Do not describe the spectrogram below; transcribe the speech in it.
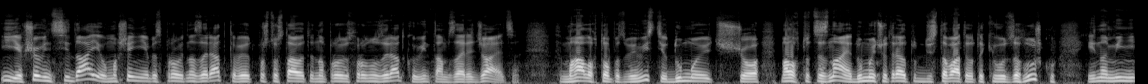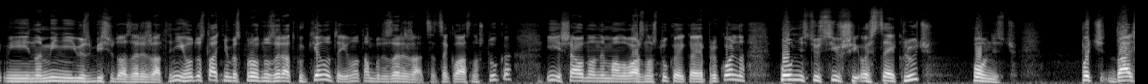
І якщо він сідає, в машині є безпровідна зарядка, ви просто ставите на безпровідну зарядку, він там заряджається. Мало хто з бенвістів думають, що мало хто це знає, думають, що треба тут діставати отаку от заглушку і на міні міні-USB сюди заряджати. Ні, його достатньо безпровідну зарядку кинути, і воно там буде заряджатися. Це класна штука. І ще одна немаловажна штука, яка є прикольна. Повністю сівший ось цей ключ, повністю. Далі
